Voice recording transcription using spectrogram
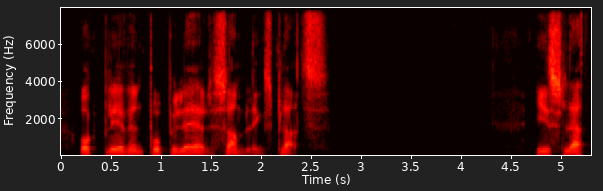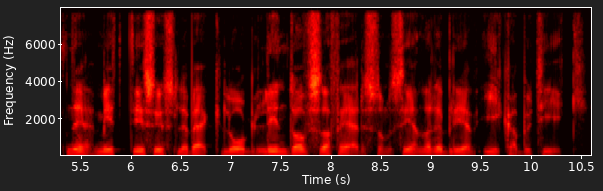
och blev en populär samlingsplats. I Slättne, mitt i Sysslebäck, låg Lindovs affär som senare blev ICA-butik.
